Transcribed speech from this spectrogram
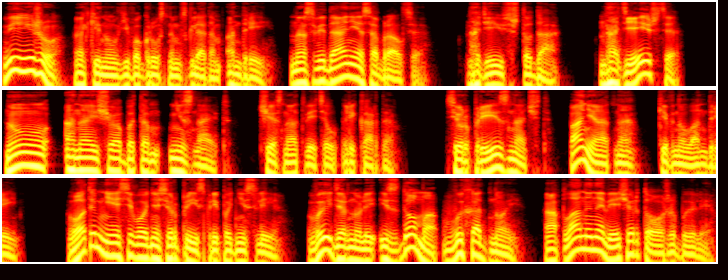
«Вижу», — окинул его грустным взглядом Андрей. «На свидание собрался?» «Надеюсь, что да». «Надеешься?» «Ну, она еще об этом не знает», — честно ответил Рикардо. «Сюрприз, значит?» «Понятно», — кивнул Андрей. «Вот и мне сегодня сюрприз преподнесли. Выдернули из дома в выходной, а планы на вечер тоже были».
